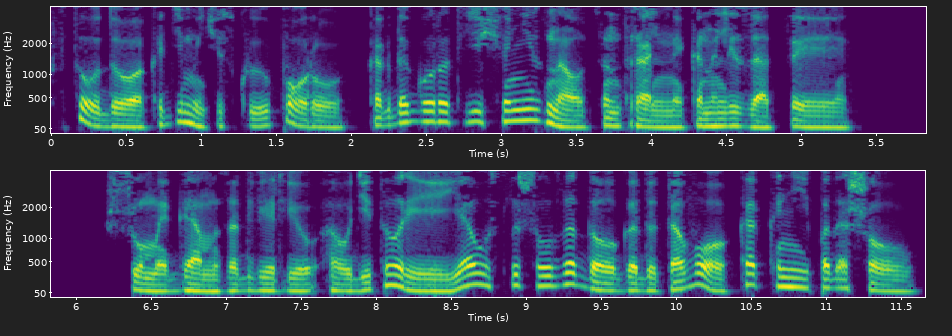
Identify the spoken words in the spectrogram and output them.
В ту до академическую пору, когда город еще не знал центральной канализации. Шум и гам за дверью аудитории я услышал задолго до того, как к ней подошел.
